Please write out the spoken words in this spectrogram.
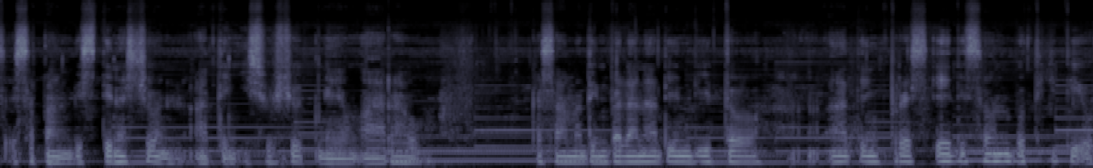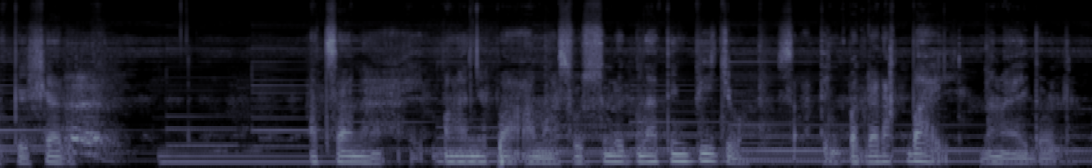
sa isa pang destinasyon ating isushoot ngayong araw. Kasama din pala natin dito ang ating Press Edison Botiti Official. At sana ipangan nyo pa ang mga susunod nating video sa ating paglalakbay mga idol.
